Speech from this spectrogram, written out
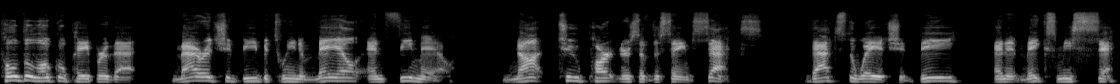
told the local paper that marriage should be between a male and female, not two partners of the same sex. That's the way it should be, and it makes me sick.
